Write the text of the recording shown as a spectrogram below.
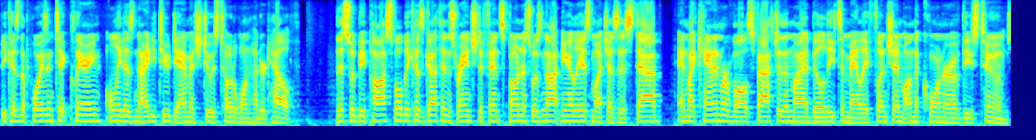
because the poison tick clearing only does 92 damage to his total 100 health. This would be possible because Guthan's range defense bonus was not nearly as much as his stab, and my cannon revolves faster than my ability to melee flinch him on the corner of these tombs.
